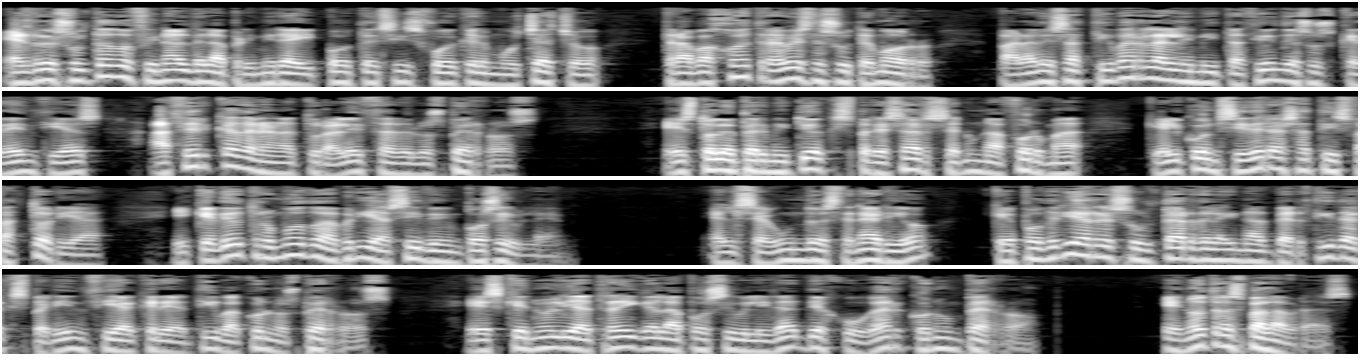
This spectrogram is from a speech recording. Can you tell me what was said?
El resultado final de la primera hipótesis fue que el muchacho trabajó a través de su temor para desactivar la limitación de sus creencias acerca de la naturaleza de los perros, esto le permitió expresarse en una forma que él considera satisfactoria y que de otro modo habría sido imposible. El segundo escenario, que podría resultar de la inadvertida experiencia creativa con los perros, es que no le atraiga la posibilidad de jugar con un perro. En otras palabras,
